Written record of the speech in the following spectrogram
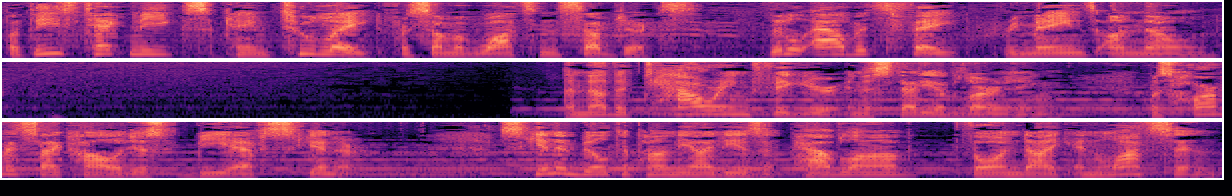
But these techniques came too late for some of Watson's subjects. Little Albert's fate remains unknown. Another towering figure in the study of learning was Harvard psychologist B.F. Skinner. Skinner built upon the ideas of Pavlov, Thorndike, and Watson,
